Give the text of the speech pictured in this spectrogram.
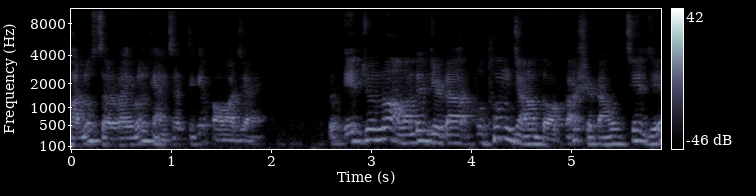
ভালো সার্ভাইভাল ক্যান্সার থেকে পাওয়া যায়। তো এর জন্য আমাদের যেটা প্রথম জানার দরকার সেটা হচ্ছে যে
